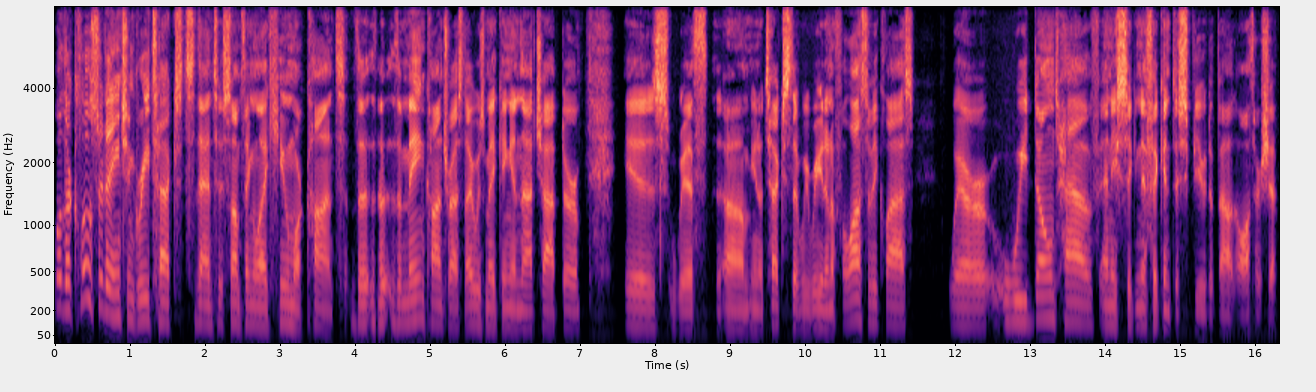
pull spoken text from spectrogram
Well, they're closer to ancient Greek texts than to something like Hume or Kant. The, the, the main contrast I was making in that chapter is with um, you know texts that we read in a philosophy class where we don't have any significant dispute about authorship.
